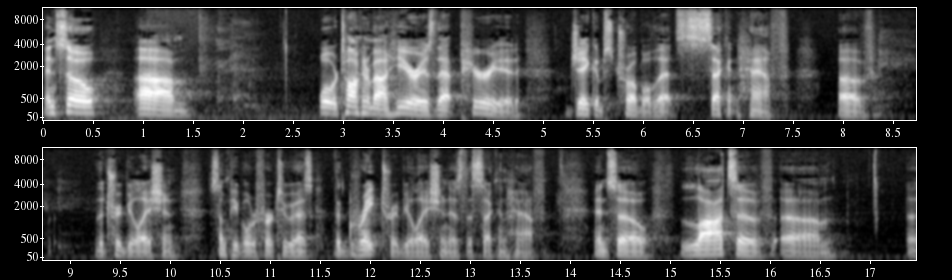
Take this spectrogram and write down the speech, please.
And so, um, what we're talking about here is that period, Jacob's trouble, that second half of the tribulation. Some people refer to as the Great Tribulation as the second half. And so, lots of um, uh,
